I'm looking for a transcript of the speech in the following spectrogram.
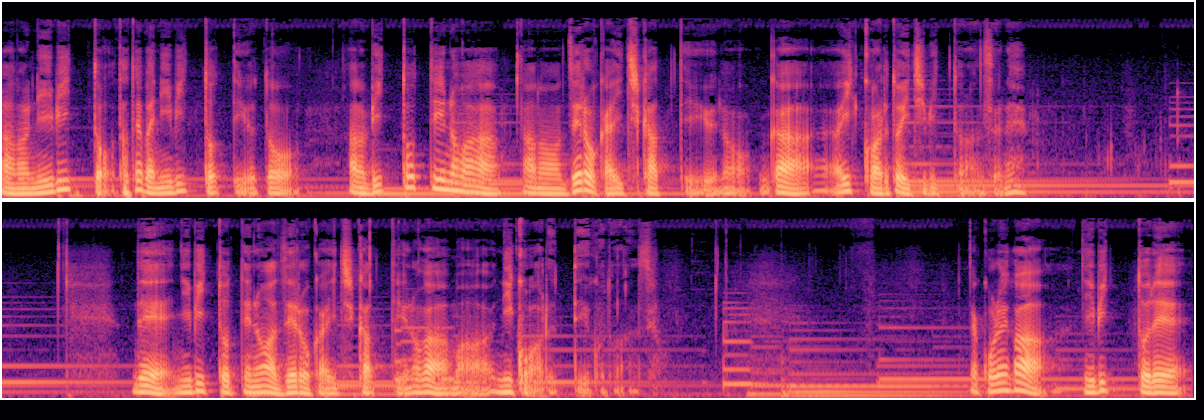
あの2ビット例えば2ビットっていうとあのビットっていうのはあの0か1かっていうのが1個あると1ビットなんですよね。で2ビットっていうのは0か1かっていうのがまあ2個あるっていうことなんですよ。でこれが2ビットで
